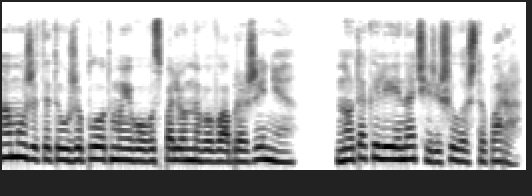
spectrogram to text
А может, это уже плод моего воспаленного воображения, но так или иначе решила, что пора.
